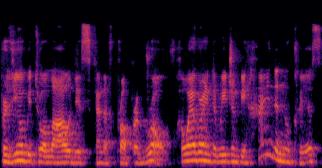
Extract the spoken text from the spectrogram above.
presumably to allow this kind of proper growth. However, in the region behind the nucleus,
